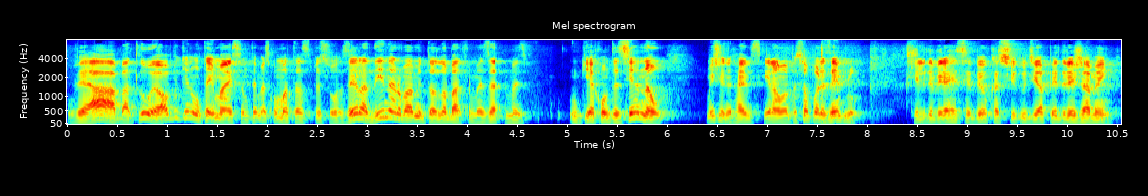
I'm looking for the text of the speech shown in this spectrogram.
Veá, Batlu, é óbvio que não tem mais, não tem mais como matar as pessoas. Ela dina mas, mas o que acontecia não. Uma pessoa, por exemplo, que ele deveria receber o castigo de apedrejamento,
